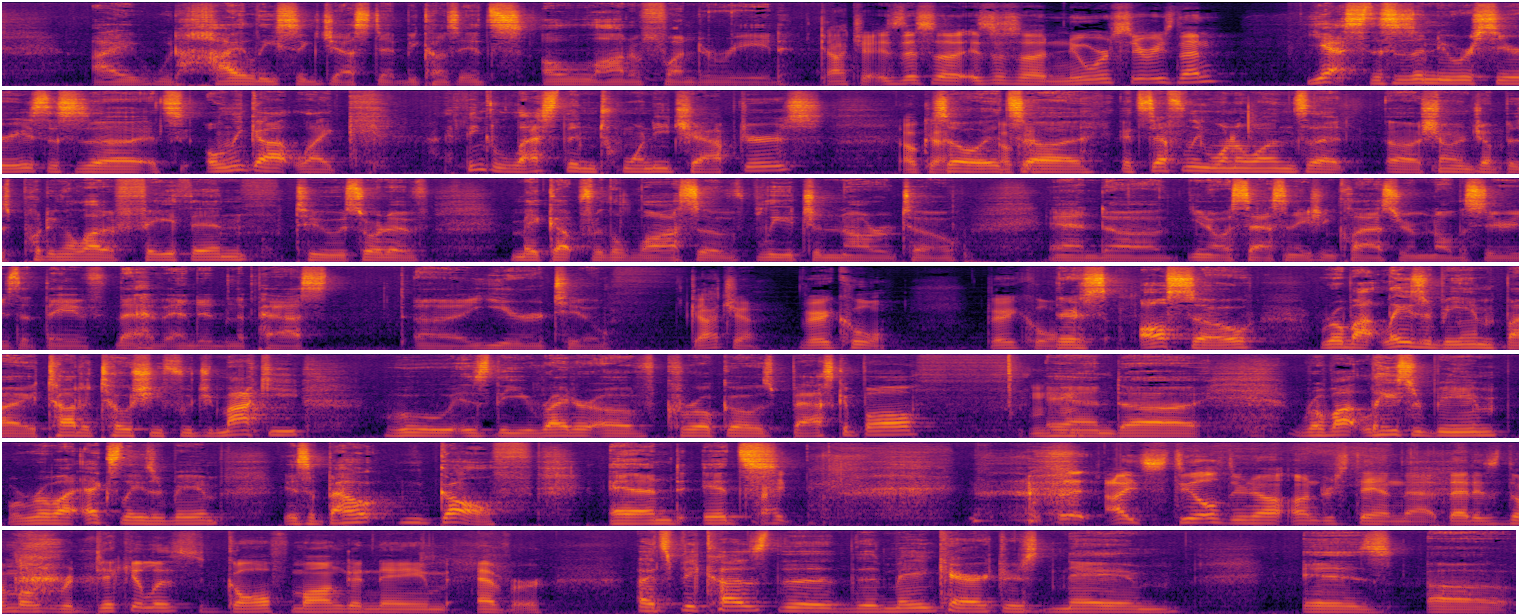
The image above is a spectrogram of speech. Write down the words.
I would highly suggest it because it's a lot of fun to read. Gotcha. Is this a is this a newer series then? Yes, this is a newer series. This is a it's only got like I think less than 20 chapters. Okay. So it's okay. uh it's definitely one of the ones that uh, Shonen Jump is putting a lot of faith in to sort of make up for the loss of Bleach and Naruto, and uh, you know Assassination Classroom and all the series that they've that have ended in the past uh, year or two. gotcha. Very cool. Very cool. There's also Robot Laser Beam by Tadatoshi Fujimaki, who is the writer of Kuroko's Basketball. Mm-hmm. And uh, Robot Laserbeam, or Robot X Laser Beam, is about golf. And it's. I, But I still do not understand that. That is the most ridiculous golf manga name ever. It's because the the main character's name is uh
